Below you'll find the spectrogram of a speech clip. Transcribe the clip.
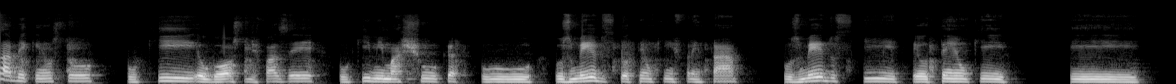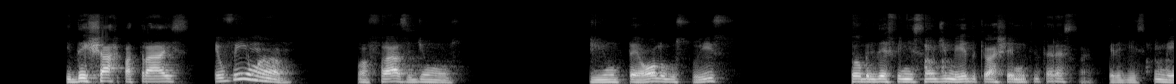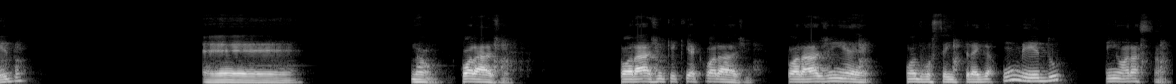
saber quem eu sou, o que eu gosto de fazer, o que me machuca, o, os medos que eu tenho que enfrentar, os medos que eu tenho que, que, que deixar para trás. Eu vi uma, uma frase de um, de um teólogo suíço sobre definição de medo que eu achei muito interessante. Ele diz que medo é. Não, coragem. Coragem, o que é coragem? Coragem é quando você entrega um medo em oração.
